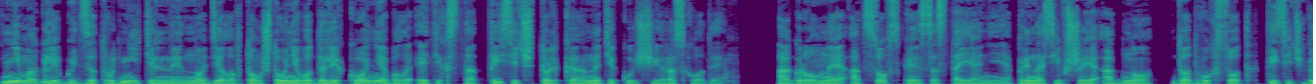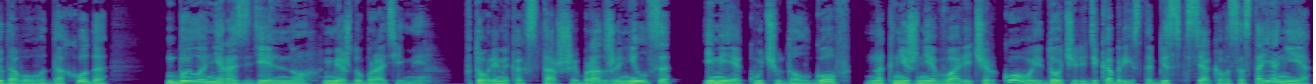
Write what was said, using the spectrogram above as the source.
не могли быть затруднительны, но дело в том, что у него далеко не было этих ста тысяч только на текущие расходы. Огромное отцовское состояние, приносившее одно до двухсот тысяч годового дохода, было нераздельно между братьями, в то время как старший брат женился Имея кучу долгов, на княжне Варе Черковой, дочери декабриста, без всякого состояния,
